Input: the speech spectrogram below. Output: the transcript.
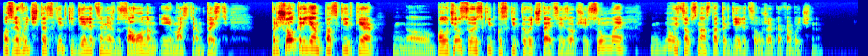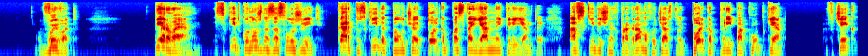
после вычета скидки делится между салоном и мастером. То есть пришел клиент по скидке, получил свою скидку, скидка вычитается из общей суммы, ну и, собственно, остаток делится уже как обычно. Вывод. Первое. Скидку нужно заслужить. Карту скидок получают только постоянные клиенты, а в скидочных программах участвуют только при покупке в чек,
